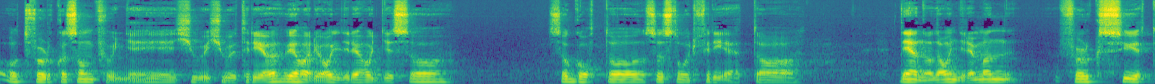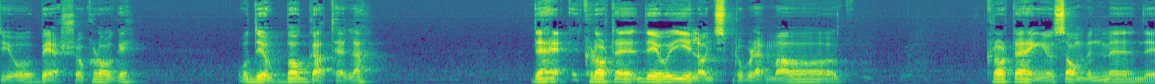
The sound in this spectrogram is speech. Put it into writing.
til folk og samfunnet i 2023 òg. Vi har jo aldri hatt det så, så godt og så stor frihet og det ene og det andre. Men folk syter jo og ber seg og klager. Og det er jo bagateller. Det er klart det er jo ilandsproblemer. og Klart det henger jo sammen med de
